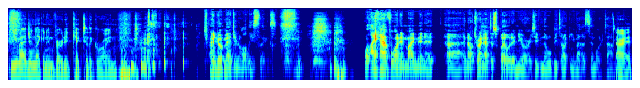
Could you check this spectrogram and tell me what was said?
Can you imagine like an inverted kick to the groin? Trying to imagine all these things. well, I have one in my minute, uh, and I'll try not to spoil it in yours, even though we'll be talking about a similar topic. All right,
